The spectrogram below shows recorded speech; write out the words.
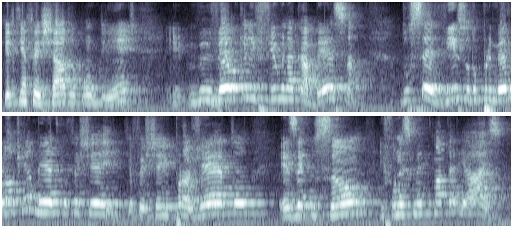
que ele tinha fechado com o cliente, me veio aquele filme na cabeça do serviço do primeiro loteamento que eu fechei. Que eu fechei projeto, execução e fornecimento de materiais.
